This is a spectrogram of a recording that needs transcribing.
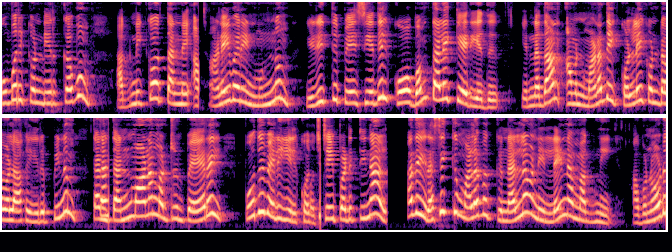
குமரிக்கொண்டிருக்கவும் அக்னிக்கோ தன்னை அனைவரின் முன்னும் இழித்து பேசியதில் கோபம் தலைக்கேறியது. என்னதான் அவன் மனதை கொள்ளை கொண்டவளாக இருப்பினும் தன் தன்மானம் மற்றும் பெயரை பொதுவெளியில் கொச்சைப்படுத்தினால் அதை ரசிக்கும் அளவுக்கு நல்லவன் இல்லை நம் அக்னி. அவனோடு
